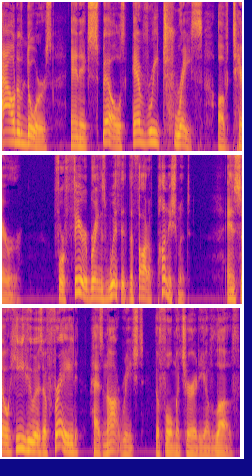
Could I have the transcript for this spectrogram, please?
out of doors and expels every trace of terror. For fear brings with it the thought of punishment. And so he who is afraid has not reached the full maturity of love,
